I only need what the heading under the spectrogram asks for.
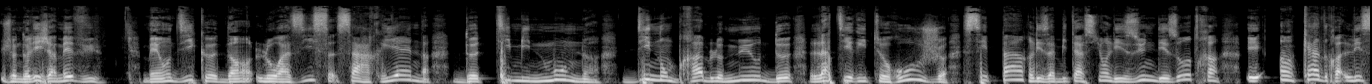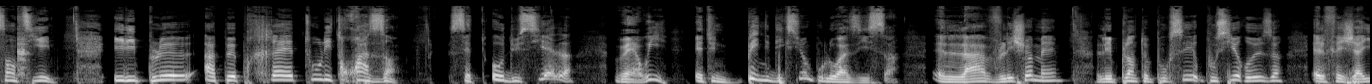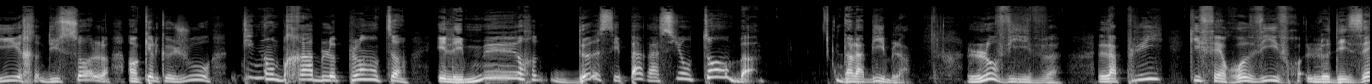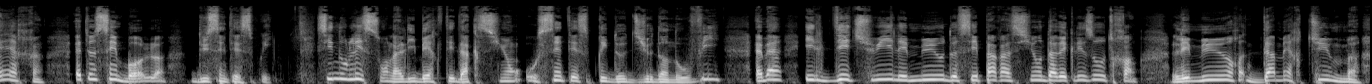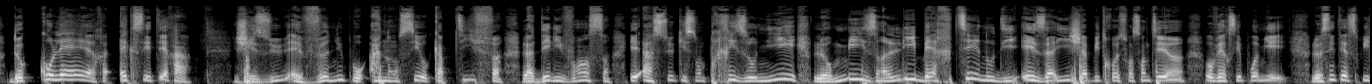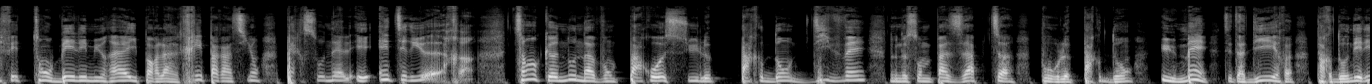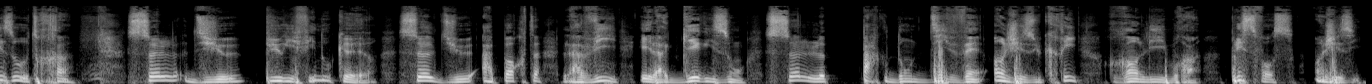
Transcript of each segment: Je ne l'ai jamais vu. Mais on dit que dans l'oasis saharienne de Timinmoun, d'innombrables murs de latérite rouge séparent les habitations les unes des autres et encadrent les sentiers. Il y pleut à peu près tous les trois ans cette eau du ciel, ben oui, est une bénédiction pour l'oasis. Elle lave les chemins, les plantes poussiéreuses, elle fait jaillir du sol en quelques jours d'innombrables plantes et les murs de séparation tombent. Dans la Bible, l'eau vive, la pluie qui fait revivre le désert est un symbole du Saint-Esprit. Si nous laissons la liberté d'action au Saint-Esprit de Dieu dans nos vies, eh bien, il détruit les murs de séparation d'avec les autres, les murs d'amertume, de colère, etc. Jésus est venu pour annoncer aux captifs la délivrance et à ceux qui sont prisonniers leur mise en liberté, nous dit Ésaïe chapitre 61 au verset 1er. Le Saint-Esprit fait tomber les murailles par la réparation personnelle et intérieure. Tant que nous n'avons pas reçu le pardon divin, nous ne sommes pas aptes pour le pardon humain, c'est-à-dire pardonner les autres. Seul Dieu purifie nos cœurs. Seul Dieu apporte la vie et la guérison. Seul le pardon divin en Jésus-Christ rend libre. Plus fausse en Jésus.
